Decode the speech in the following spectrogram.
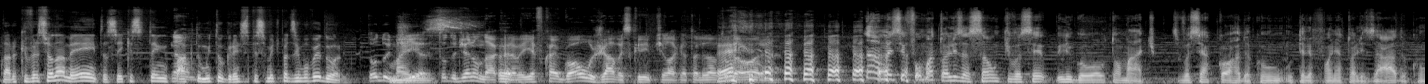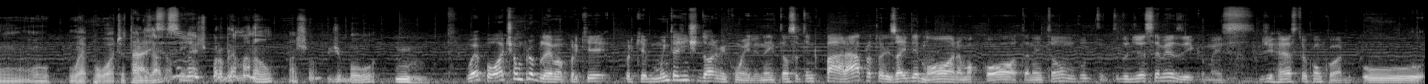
Claro que versionamento, eu sei que isso tem um impacto muito grande, especialmente para desenvolvedor. Todo Mas- dia, todo dia não dá, cara. Ia ficar igual o JavaScript lá que atualizava É. toda hora. Não, mas se for uma atualização que você ligou automático, se você acorda com o telefone atualizado, com o, Apple Watch atualizado, Ah, isso eu não vejo problema não. Acho de boa. Uhum. O Apple Watch é um problema, porque, porque muita gente dorme com ele, né? Então você tem que parar pra atualizar e demora, uma cota, né? Então, puta, todo dia você é meio zica, mas de resto eu concordo. O,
